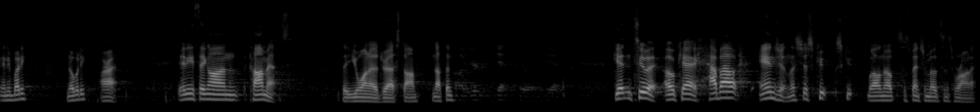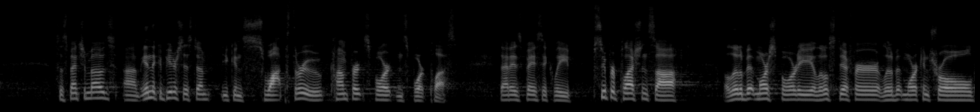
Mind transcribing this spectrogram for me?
Anybody? Nobody? All right. Anything on comments that you want to address, Dom? Nothing? Getting to it. Okay. How about engine? Let's just scoot, scoot. Well, nope, suspension mode since we're on it. Suspension modes um, in the computer system, you can swap through Comfort, Sport, and Sport Plus. That is basically super plush and soft, a little bit more sporty, a little stiffer, a little bit more controlled,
